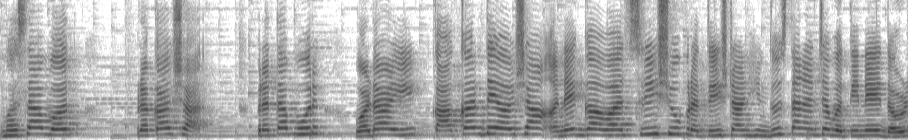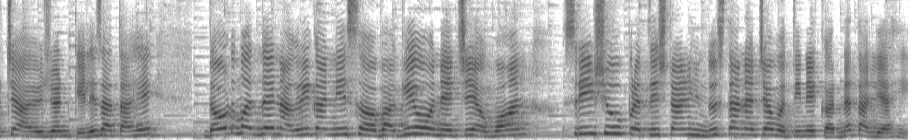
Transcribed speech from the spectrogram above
भसावत प्रकाशा प्रतापूर वडाळी काकर्दे अशा अनेक गावात श्री शिव प्रतिष्ठान हिंदुस्थानाच्या वतीने दौडचे आयोजन केले जात आहे. दौडमध्ये नागरिकांनी सहभागी होण्याचे आवाहन श्री शिव प्रतिष्ठान हिंदुस्थानाच्या वतीने करण्यात आले आहे.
